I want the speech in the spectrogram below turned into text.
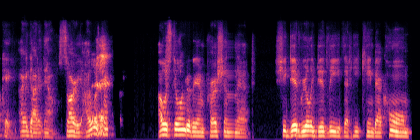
Okay, I got it now. Sorry, I was I was still under the impression that she did really did leave, that he came back home,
